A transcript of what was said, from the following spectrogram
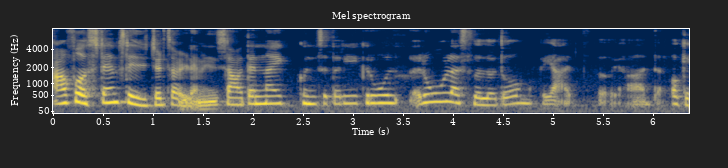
हांव फर्स्ट टायम स्टेजीचेर चडलें म्हणजे हांव तेन्ना एक खंयचो तरी एक रोल रोल आसलेलो तो. म्हाका याद याद. ओके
